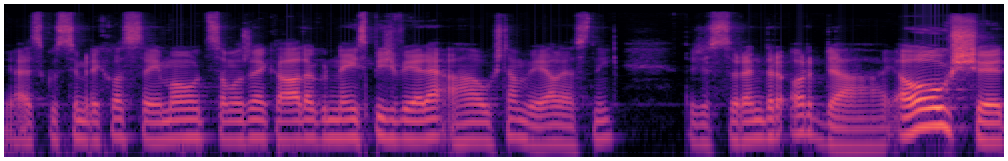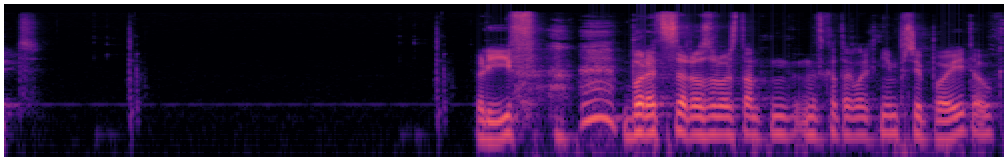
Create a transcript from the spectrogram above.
Já je zkusím rychle sejmout, samozřejmě Kaladok nejspíš vyjede, aha, už tam vyjel, jasný. Takže surrender or die. Oh shit. Leave. Borec se rozhodl tam dneska takhle k ním připojit, OK.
